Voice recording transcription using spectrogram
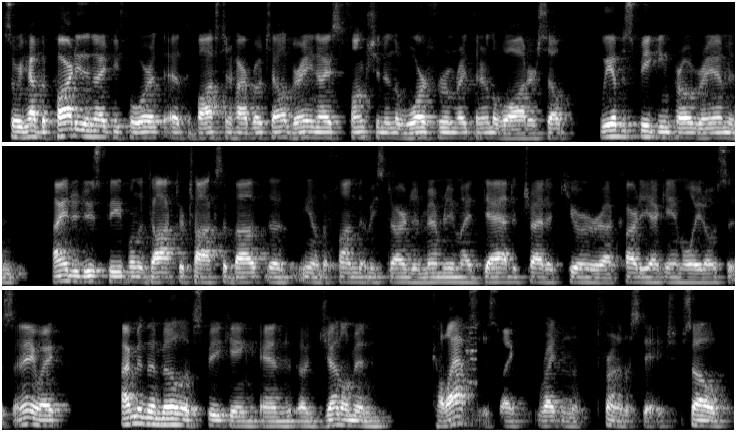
so we have the party the night before at the, at the Boston Harbor Hotel, very nice function in the wharf room right there in the water. So we have the speaking program and I introduce people and the doctor talks about the, you know, the fund that we started in memory of my dad to try to cure uh, cardiac amyloidosis. And anyway, I'm in the middle of speaking and a gentleman collapses like right in the front of the stage. So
